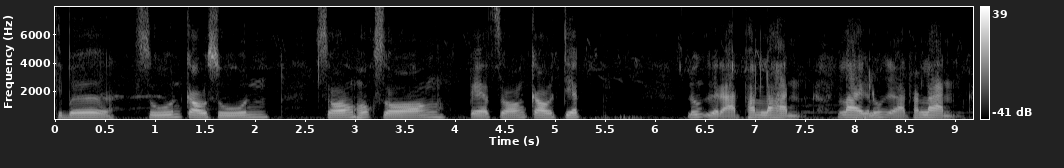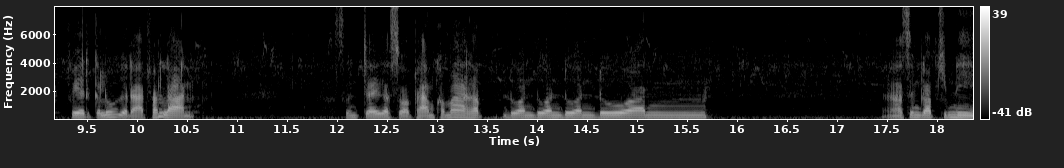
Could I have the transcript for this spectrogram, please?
ที่เบอร์ 0 9 0 2 6 2 8 2 9 7ลุงเอือดอาจพันล้านไล่กับลุงเอือดอาจพันล้านเฟซกับลุงเอือดอาจพันล้าน นใจกับสอบถามเขามาครับดวนดวนดวนดวนสำหรับคลิปนี้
